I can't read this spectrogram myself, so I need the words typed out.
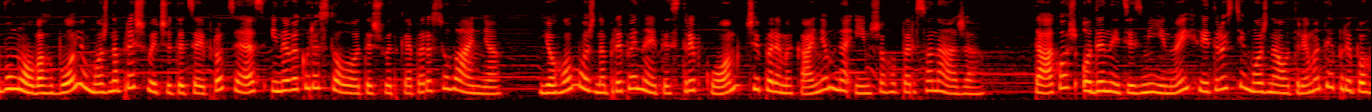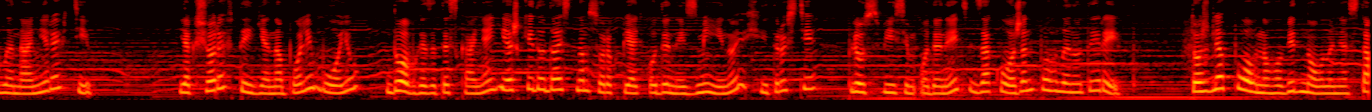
В умовах бою можна пришвидшити цей процес і не використовувати швидке пересування. Його можна припинити стрибком чи перемиканням на іншого персонажа. Також одиниці зміїної хитрості можна отримати при поглинанні рефтів. Якщо рефти є на полі бою, довге затискання єшки додасть нам 45 одиниць зміїної хитрості плюс 8 одиниць за кожен поглинутий рифт. Тож для повного відновлення 100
